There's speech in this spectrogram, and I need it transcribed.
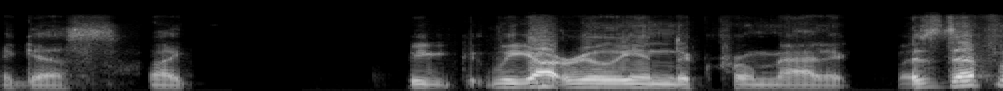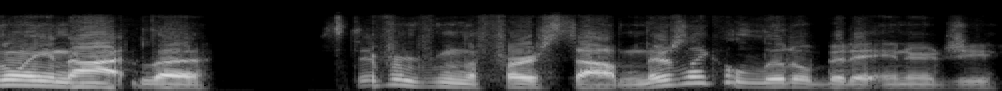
I guess. Like we we got really into chromatic. But it's definitely not the it's different from the first album. There's like a little bit of energy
